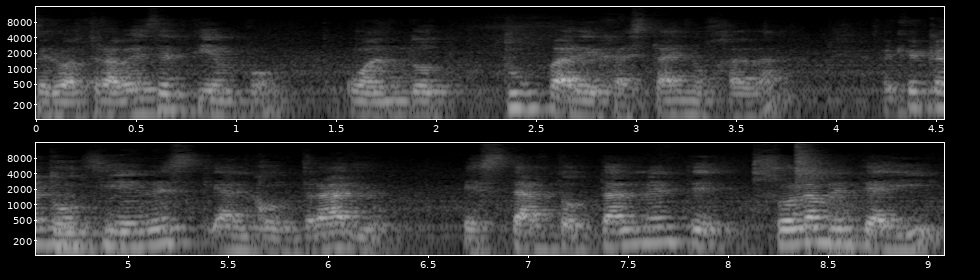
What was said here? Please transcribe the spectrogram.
pero a través del tiempo, cuando tu pareja está enojada, tú tienes que, al contrario, estar totalmente, solamente ahí,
